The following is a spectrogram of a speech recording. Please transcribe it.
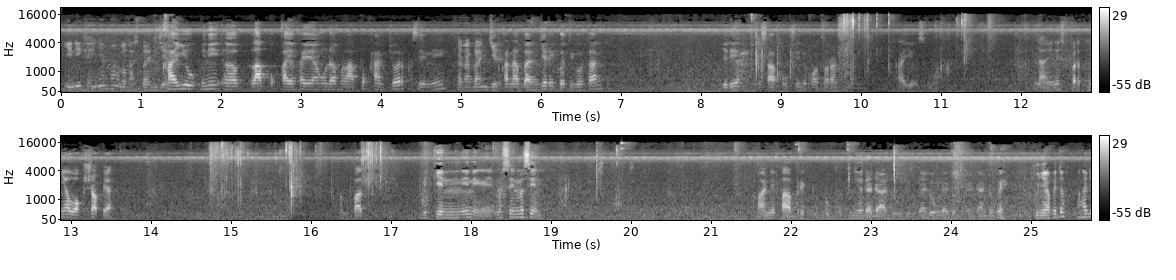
Ini kayaknya mah bekas banjir. kayu. Ini eh, lapuk kayu-kayu yang udah melapuk hancur ke sini Karena banjir. karena banjir ikut-ikutan. Jadi ya tersapu sini kotoran semua, kayu semua. Nah ini sepertinya workshop ya, tempat bikin ini kayaknya mesin-mesin. Oh ini pabrik bubuknya ada dadung, dadung, dadung, ada dadung. Eh punya apa itu, Hadi?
